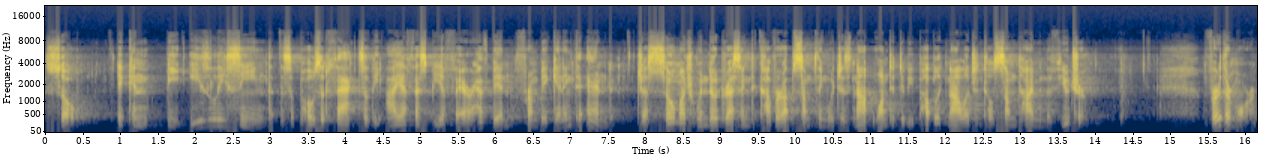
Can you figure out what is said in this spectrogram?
So, it can be easily seen that the supposed facts of the IFSB affair have been, from beginning to end, just so much window dressing to cover up something which is not wanted to be public knowledge until some time in the future. Furthermore,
